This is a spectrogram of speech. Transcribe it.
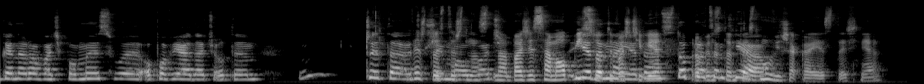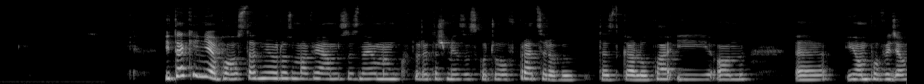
generować pomysły, opowiadać o tym, czytać, Wiesz, to jest też na, na bazie samoopisu, ty właściwie jeden, robiąc ten ja. test mówisz, jaka jesteś, nie? I taki nie, bo ostatnio rozmawiałam ze znajomym, który też mnie zaskoczyło w pracy, robił test Galupa i on, i on powiedział,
